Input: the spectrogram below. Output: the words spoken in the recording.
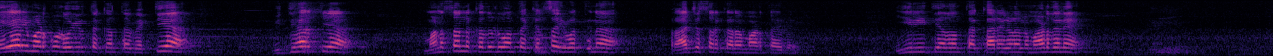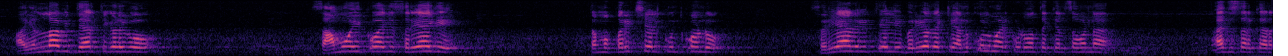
ತಯಾರಿ ಮಾಡ್ಕೊಂಡು ಹೋಗಿರ್ತಕ್ಕಂಥ ವ್ಯಕ್ತಿಯ, ವಿದ್ಯಾರ್ಥಿಯ ಮನಸ್ಸನ್ನು ಕದಡುವಂಥ ಕೆಲಸ ಇವತ್ತಿನ ರಾಜ್ಯ ಸರ್ಕಾರ ಮಾಡ್ತಾ ಇದೆ. ಈ ರೀತಿಯಾದಂಥ ಕಾರ್ಯಗಳನ್ನು ಮಾಡ್ದೇನೆ ಆ ಎಲ್ಲ ವಿದ್ಯಾರ್ಥಿಗಳಿಗೂ ಸಾಮೂಹಿಕವಾಗಿ ಸರಿಯಾಗಿ ತಮ್ಮ ಪರೀಕ್ಷೆಯಲ್ಲಿ ಕುಂತ್ಕೊಂಡು ಸರಿಯಾದ ರೀತಿಯಲ್ಲಿ ಬರೆಯೋದಕ್ಕೆ ಅನುಕೂಲ ಮಾಡಿಕೊಡುವಂಥ ಕೆಲಸವನ್ನು ರಾಜ್ಯ ಸರ್ಕಾರ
